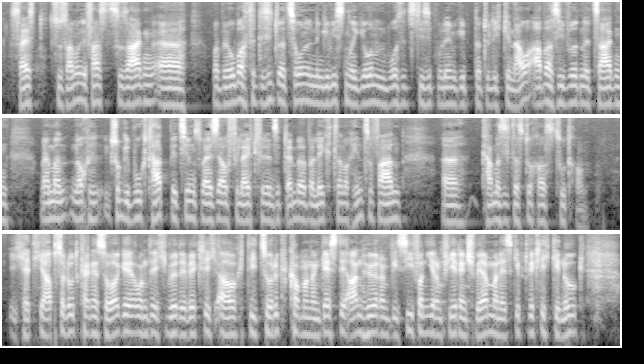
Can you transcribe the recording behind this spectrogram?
Das heißt, zusammengefasst zu sagen, äh, man beobachtet die Situation in den gewissen Regionen, wo es jetzt diese Probleme gibt, natürlich genau, aber Sie würden jetzt sagen, wenn man noch schon gebucht hat, beziehungsweise auch vielleicht für den September überlegt, da noch hinzufahren, äh, kann man sich das durchaus zutrauen. Ich hätte hier absolut keine Sorge und ich würde wirklich auch die zurückkommenden Gäste anhören, wie sie von ihren Ferien schwärmen. Es gibt wirklich genug.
